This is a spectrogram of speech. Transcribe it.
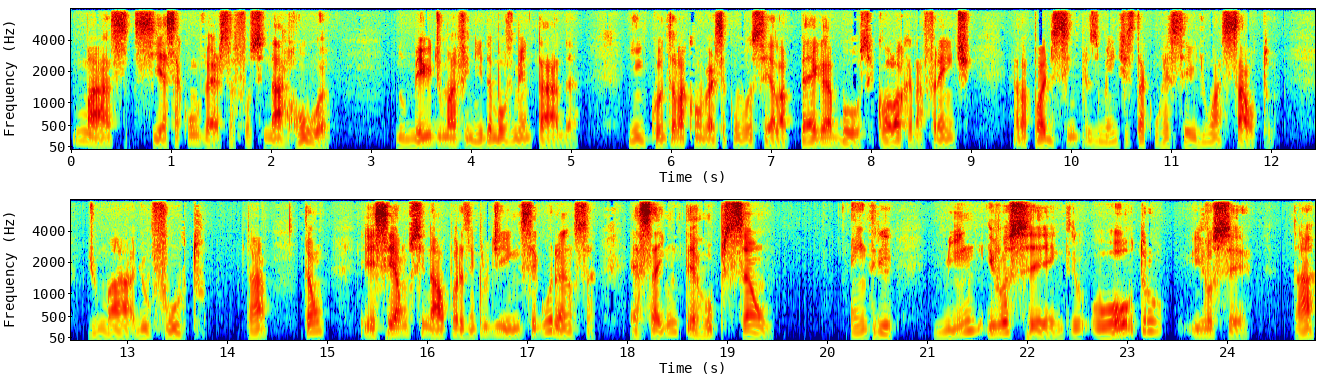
Mas, se essa conversa fosse na rua, no meio de uma avenida movimentada, e enquanto ela conversa com você, ela pega a bolsa e coloca na frente, ela pode simplesmente estar com receio de um assalto, de, uma, de um furto. Tá? Então, esse é um sinal, por exemplo, de insegurança. Essa interrupção entre mim e você, entre o outro e você, tá?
